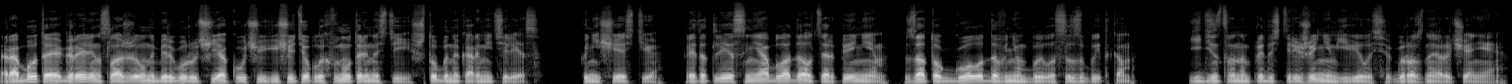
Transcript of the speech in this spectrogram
Работая, Грелин сложил на берегу ручья кучу еще теплых внутренностей, чтобы накормить лес. К несчастью, этот лес не обладал терпением, зато голода в нем было с избытком. Единственным предостережением явилось грозное рычание.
